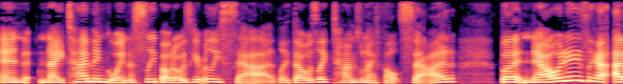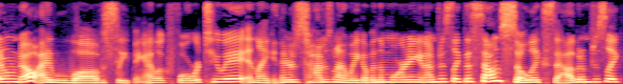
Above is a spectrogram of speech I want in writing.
And nighttime and going to sleep, I would always get really sad. Like that was like times when I felt sad. But nowadays, like I, I don't know. I love sleeping. I look forward to it. And like there's times when I wake up in the morning and I'm just like, this sounds so like sad, but I'm just like,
